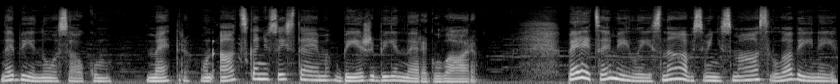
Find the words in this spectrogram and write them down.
nebija nosaukumu, metra un atskaņu sistēma bieži bija neregulāra. Pēc Emīlijas nāves viņas māsa Lavīnija,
